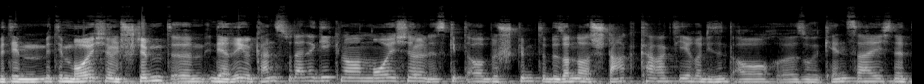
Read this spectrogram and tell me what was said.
mit dem, mit dem Meucheln stimmt. Ähm, in der Regel kannst du deine Gegner meucheln. Es gibt aber bestimmte besonders starke Charaktere, die sind auch äh, so gekennzeichnet.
